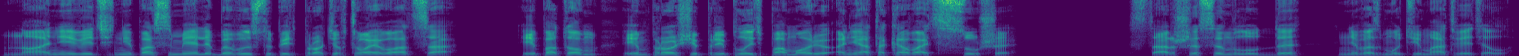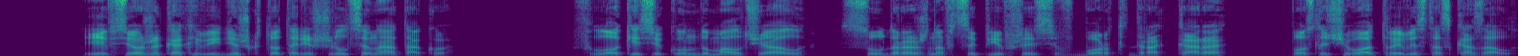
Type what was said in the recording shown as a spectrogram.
Но они ведь не посмели бы выступить против твоего отца, и потом им проще приплыть по морю, а не атаковать с суши». Старший сын Лудде невозмутимо ответил. «И все же, как видишь, кто-то решился на атаку». Флоки секунду молчал, судорожно вцепившись в борт Драккара, после чего отрывисто сказал.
